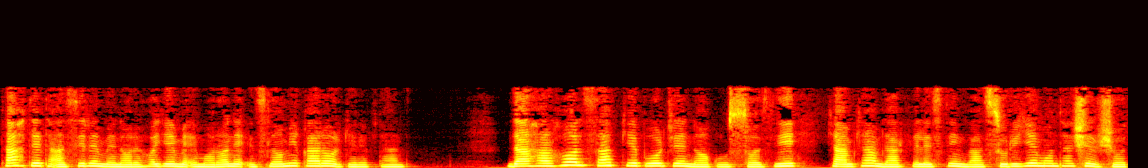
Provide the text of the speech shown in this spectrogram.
تحت تأثیر مناره های معماران اسلامی قرار گرفتند. در هر حال سبک برج ناقوس سازی کم کم در فلسطین و سوریه منتشر شد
